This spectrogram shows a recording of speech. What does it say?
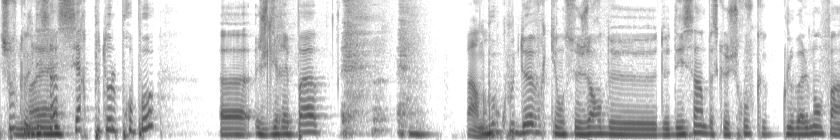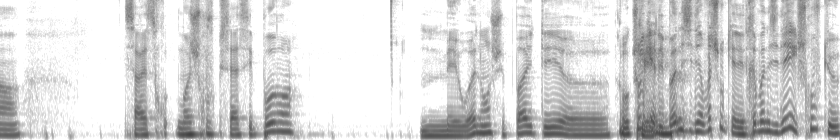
je trouve que Ouais. le dessin sert plutôt le propos. Euh, je lirai pas Pardon. beaucoup d'œuvres qui ont ce genre de, de dessin parce que je trouve que globalement, enfin, ça reste. Moi, je trouve que c'est assez pauvre. Mais ouais, non, je n'ai pas été. euh, Je trouve qu'il y a des bonnes idées. En fait, je trouve qu'il y a des très bonnes idées et je trouve que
